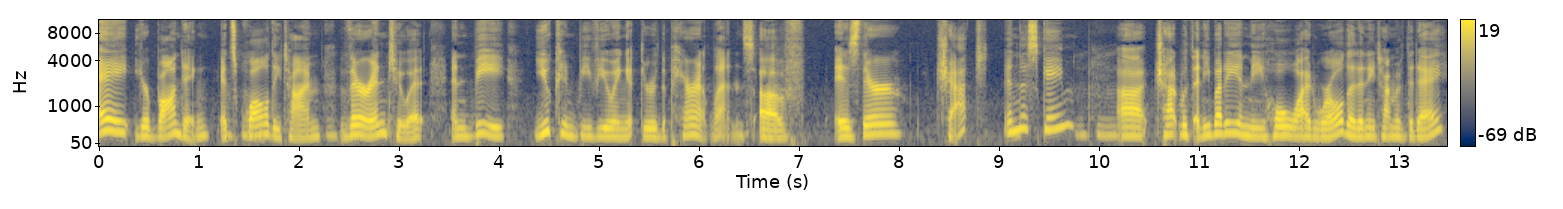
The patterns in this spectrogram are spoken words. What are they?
A, you're bonding, it's mm-hmm. quality time, mm-hmm. they're into it, and B, you can be viewing it through the parent lens of is there chat in this game? Mm-hmm. Uh, chat with anybody in the whole wide world at any time of the day?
